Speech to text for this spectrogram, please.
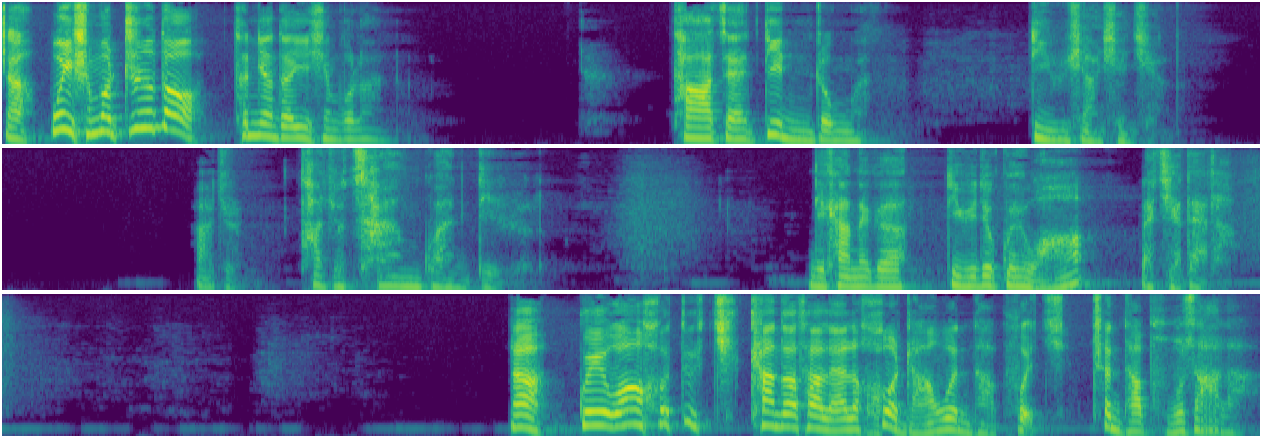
啊，为什么知道他念到一心不乱呢？他在定中啊，地狱相现前了，啊，就是他去参观地狱了。你看那个地狱的鬼王来接待他，啊，鬼王和都看到他来了，合掌问他菩，称他菩萨了，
